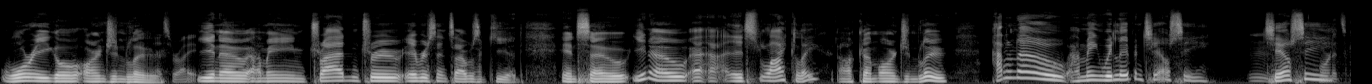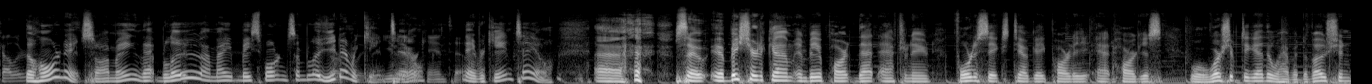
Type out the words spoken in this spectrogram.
War Eagle orange and blue. That's right. You know, I mean, tried and true ever since I was a kid, and so you know, uh, uh it's likely I'll come orange and blue. I don't know. I mean, we live in Chelsea. Mm. Chelsea, Hornets colors. The Hornets. So I mean, that blue. I may be sporting some blue. You never can you tell. Never can tell. Never can tell. uh, so uh, be sure to come and be a part that afternoon, four to six tailgate party at Hargis. We'll worship together. We'll have a devotion.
